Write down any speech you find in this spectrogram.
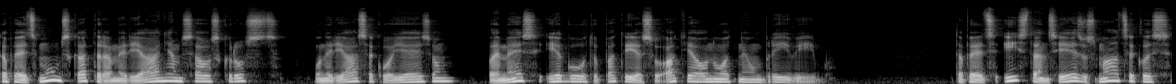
kāpēc mums katram ir jāņem savs krusts un ir jāseko Jēzum, lai mēs iegūtu patiesu atjaunotni un brīvību. Tāpēc īstenis Jēzus māceklis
